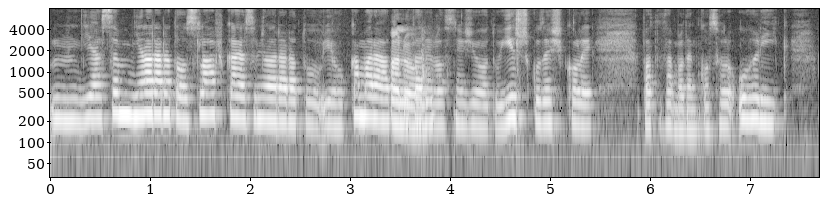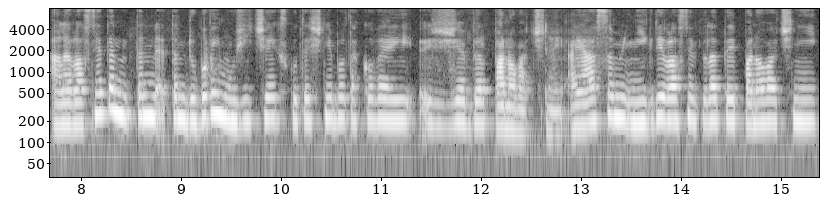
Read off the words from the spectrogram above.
mm, já jsem měla ráda toho Slávka, já jsem měla ráda tu jeho kamarádku Ano. tady vlastně, že jo, tu Jiřku ze školy, pak tam byl ten kosor uhlík, ale vlastně ten, ten, ten dubový mužíček skutečně byl takovej, že byl panovačný. A já jsem nikdy vlastně tyhle ty panovační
